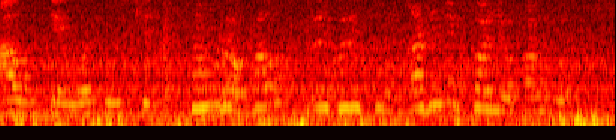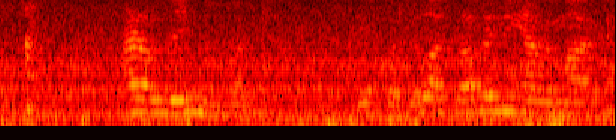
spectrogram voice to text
આવું કે હોતું છે. જમણો ખાવ? ઘડી કાઢીને ખોલ્યો કાગો આનો બસ હવે નહીં આવે મારે.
